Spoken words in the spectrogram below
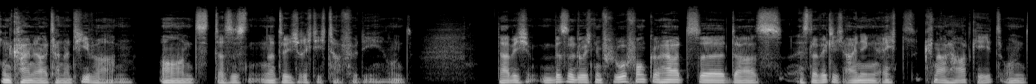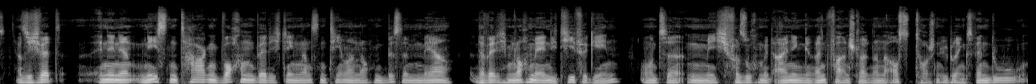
und keine Alternative haben. Und das ist natürlich richtig tough für die. Und da habe ich ein bisschen durch den Flurfunk gehört, äh, dass es da wirklich einigen echt knallhart geht. Und also ich werde in den nächsten Tagen, Wochen werde ich dem ganzen Thema noch ein bisschen mehr, da werde ich noch mehr in die Tiefe gehen und äh, mich versuchen mit einigen Rennveranstaltern auszutauschen. Übrigens, wenn du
